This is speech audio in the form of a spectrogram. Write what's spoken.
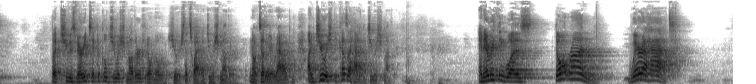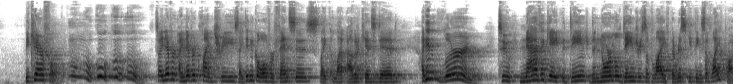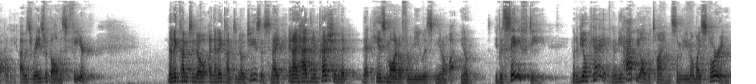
But she was very typical Jewish mother. If you don't know Jewish, that's why I had a Jewish mother. No, it's the other way around. I'm Jewish because I had a Jewish mother. And everything was don't run, wear a hat, be careful. Ooh, ooh, ooh, ooh. So I never, I never climbed trees. I didn't go over fences like a lot of other kids did. I didn't learn to navigate the, danger, the normal dangers of life, the risky things of life properly. I was raised with all this fear. Then I come to know, and then I come to know Jesus, and I and I had the impression that that his motto for me was, you know, uh, you know, it was safety. But it'd be okay. Gonna be happy all the time. Some of you know my story.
